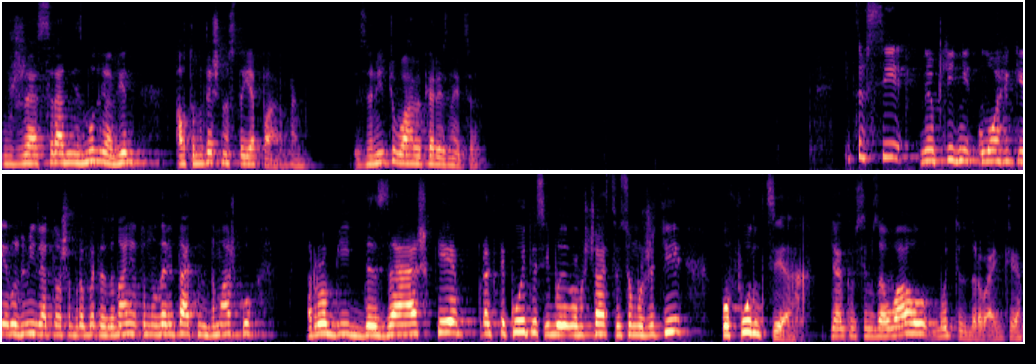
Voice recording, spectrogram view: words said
вже середній з модуля, він автоматично стає парним. Зверніть увагу, яка різниця. І це всі необхідні логіки і розуміння для того, щоб робити завдання. Тому залітайте на домашку, робіть дезешки, практикуйтесь і буде вам щастя в цьому житті по функціях. Дякую всім за увагу. Будьте здоровенькі.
